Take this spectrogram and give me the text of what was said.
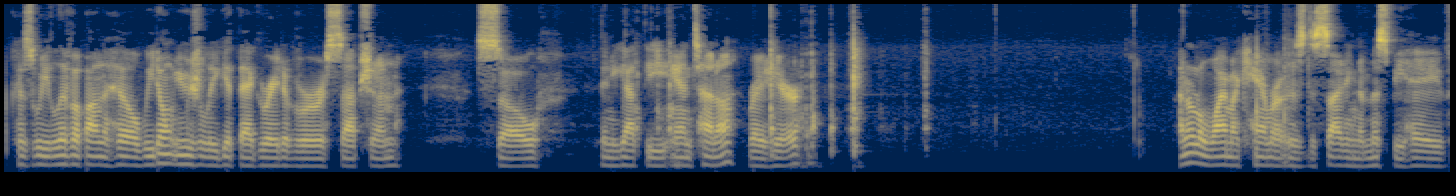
because we live up on the hill, we don't usually get that great of a reception. So then you got the antenna right here. I don't know why my camera is deciding to misbehave.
